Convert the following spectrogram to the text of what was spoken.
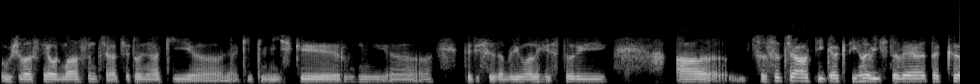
už vlastně od jsem třeba četl nějaký, uh, nějaký knížky různý, uh, které se zabývaly historií. A co se třeba týká k téhle výstavě, tak uh,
